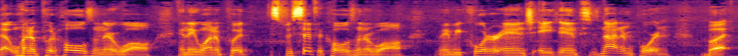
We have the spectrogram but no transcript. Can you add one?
that want to put holes in their wall and they want to put specific holes in their wall, maybe quarter inch, eight inch, it's not important, but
